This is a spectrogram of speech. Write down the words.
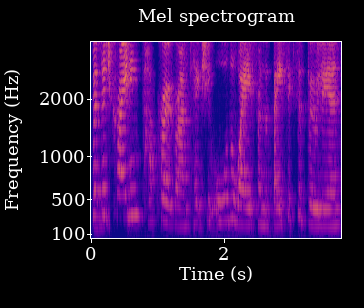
But the training program takes you all the way from the basics of Boolean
